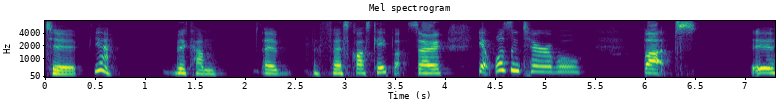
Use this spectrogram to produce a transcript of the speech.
to yeah, become a, a first class keeper. So yeah, it wasn't terrible, but uh,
